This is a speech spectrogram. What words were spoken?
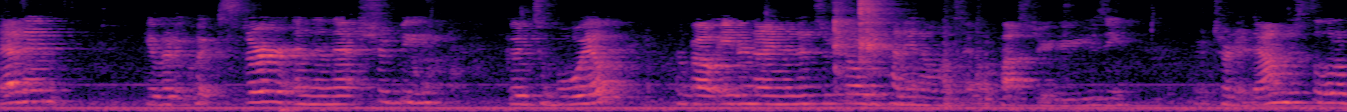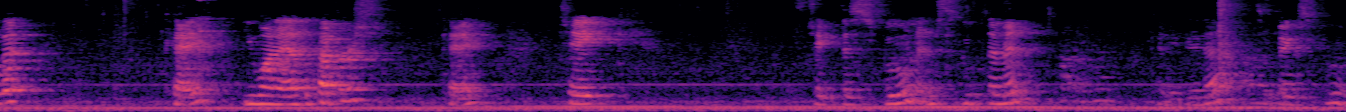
That in, give it a quick stir, and then that should be good to boil for about eight or nine minutes or so, depending on what type of pasta you're using. I'm gonna turn it down just a little bit. Okay, you wanna add the peppers? Okay, take, let's take this spoon and scoop them in. Can you do that? It's a big spoon.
